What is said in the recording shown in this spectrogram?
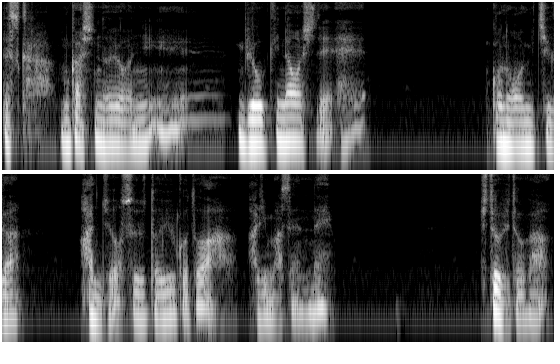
ですから昔のように病気治しでこのお道が繁盛するということはありませんね。人々が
